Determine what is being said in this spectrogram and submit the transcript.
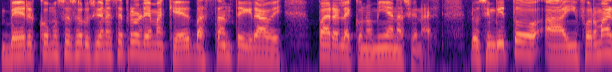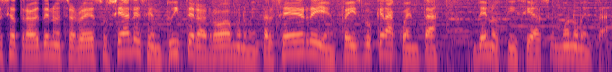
ver cómo se soluciona ese problema que es bastante grave para la economía nacional. Los invito a informarse a través de nuestras redes sociales en Twitter, Monumental CR y en Facebook en la cuenta de Noticias Monumental.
